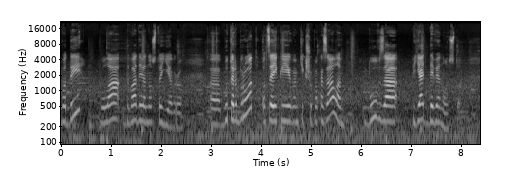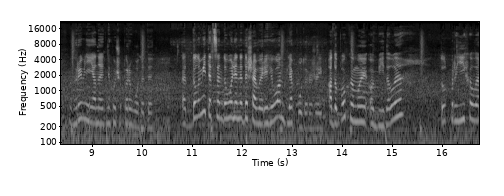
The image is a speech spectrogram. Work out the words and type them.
води була 2,90 євро. Е, Бутерброд, оцей, який я вам тільки що показала, був за 5,90. В гривні я навіть не хочу переводити. Доломіти це доволі недешевий регіон для подорожей. А допоки ми обідали, тут приїхали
